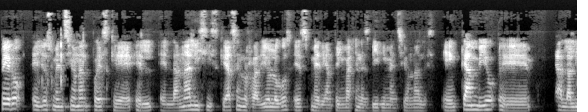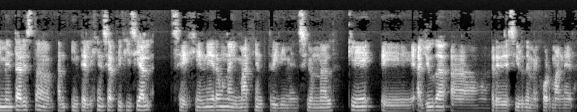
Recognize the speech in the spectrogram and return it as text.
Pero ellos mencionan pues que el, el análisis que hacen los radiólogos es mediante imágenes bidimensionales. En cambio, eh, al alimentar esta inteligencia artificial, se genera una imagen tridimensional que eh, ayuda a predecir de mejor manera.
